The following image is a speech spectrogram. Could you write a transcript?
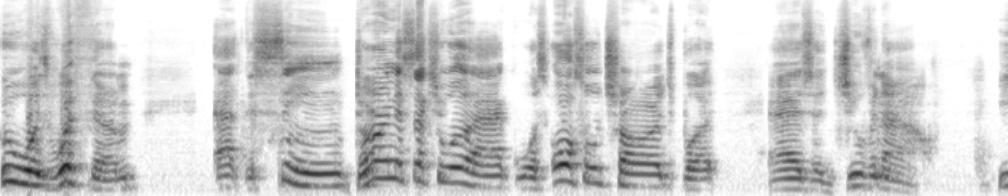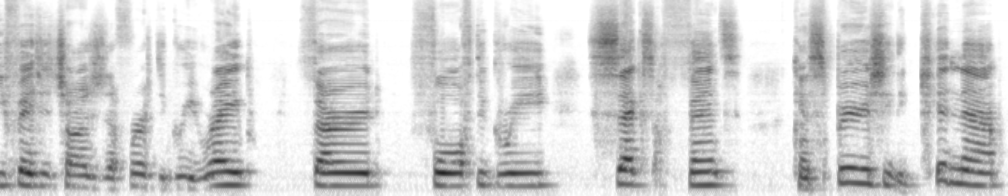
who was with them at the scene during the sexual act was also charged, but as a juvenile. He faces charges of first degree rape, third, fourth degree, sex offense, conspiracy to kidnap,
